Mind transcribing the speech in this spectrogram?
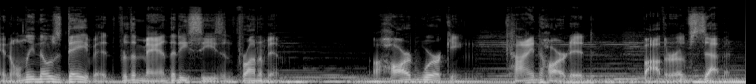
and only knows David for the man that he sees in front of him a hard working, kind hearted, father of seven.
